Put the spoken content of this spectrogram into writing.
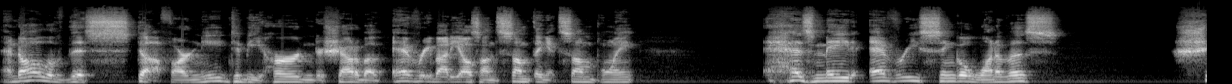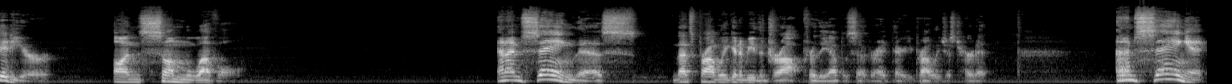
and all of this stuff, our need to be heard and to shout above everybody else on something at some point, has made every single one of us shittier on some level. And I'm saying this, that's probably going to be the drop for the episode right there. You probably just heard it. And I'm saying it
